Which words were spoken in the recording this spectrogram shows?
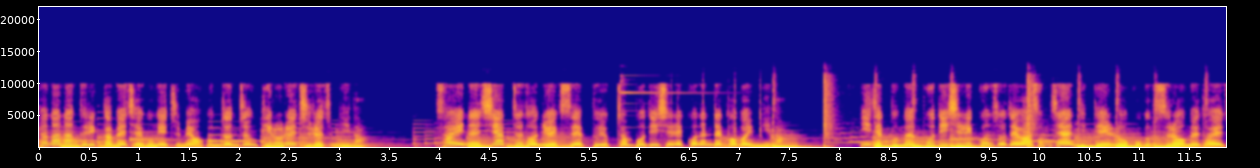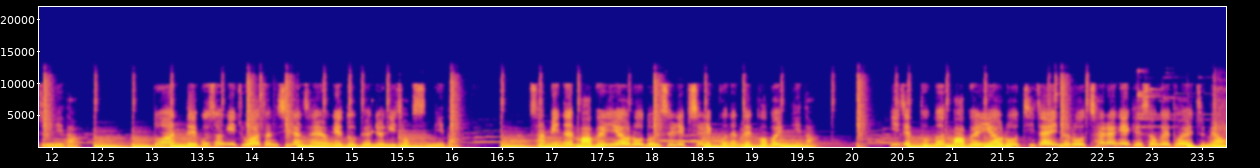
편안한 그립감을 제공해주며 운전 중 피로를 줄여줍니다. 4위는 시아트 더뉴 XF 6000 4D 실리콘 핸들커버입니다. 이 제품은 4D 실리콘 소재와 섬세한 디테일로 고급스러움을 더해줍니다. 또한 내구성이 좋아 장시간 사용해도 변형이 적습니다. 3위는 마블 히어로 논슬립 실리콘 핸들커버입니다. 이 제품은 마블 히어로 디자인으로 차량의 개성을 더해주며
